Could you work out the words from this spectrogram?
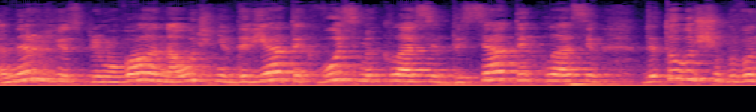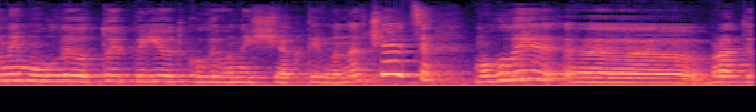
Енергію спрямували на учнів 9, 8 класів, 10 класів для того, щоб вони могли от той період, коли вони ще активно навчаються, могли е, брати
